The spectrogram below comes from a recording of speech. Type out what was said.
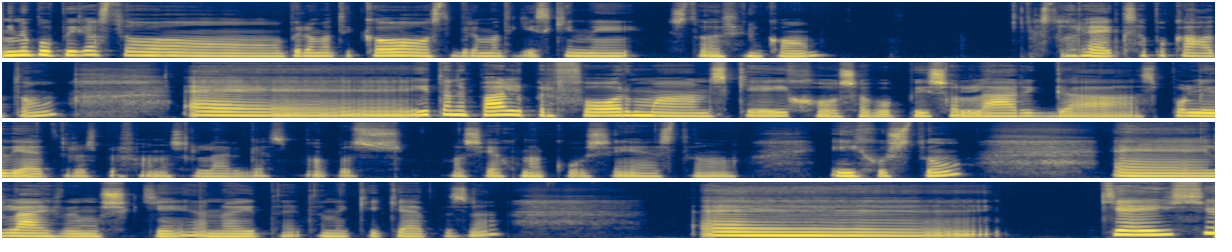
Είναι που πήγα στο πειραματικό, στην πειραματική σκηνή, στο εθνικό, στο Rex από κάτω. Ε, ήταν πάλι performance και ήχος από πίσω Λάριγκας, πολύ ιδιαίτερος προφανώς ο Λάριγκας, όπως όσοι έχουν ακούσει έστω ήχους του. Ε, live η μουσική, εννοείται, ήταν εκεί και έπαιζε. Ε, και είχε,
